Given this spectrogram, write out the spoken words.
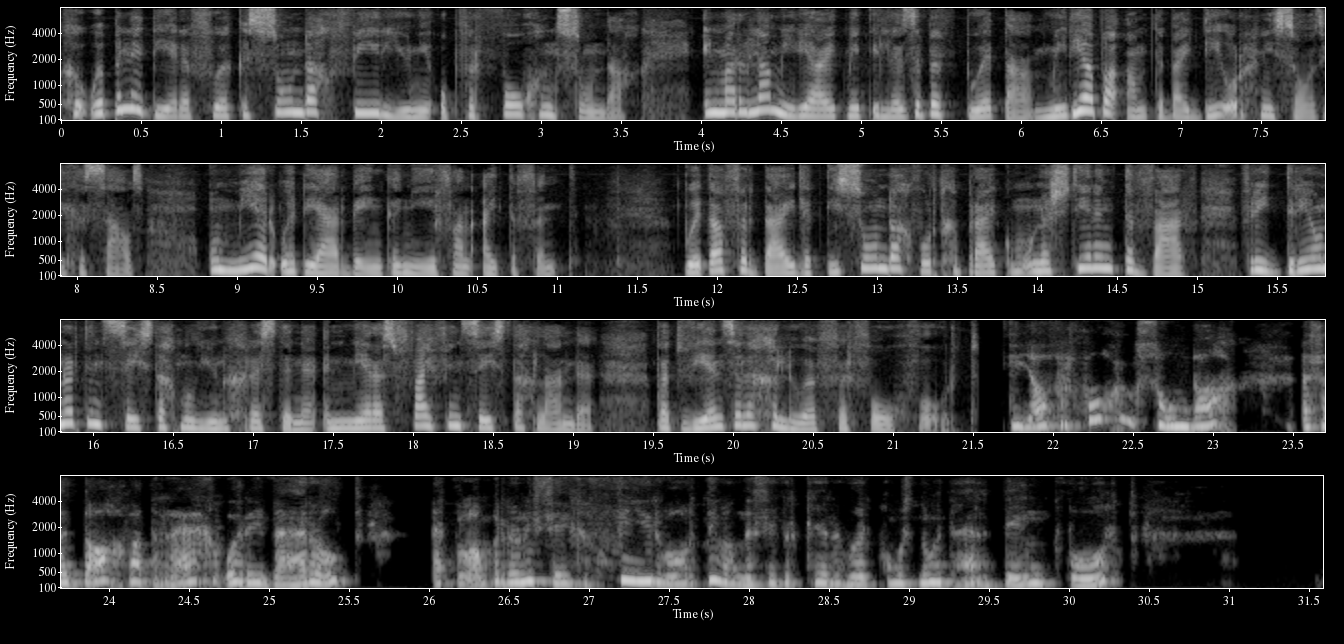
Geopende deure fokus Sondag 4 Junie op Vervolgingssondag en Marula Media het met Elizabeth Botha, mediabeampte by die organisasie gesels om meer oor die herdenking hiervan uit te vind. Botha verduidelik die Sondag word gebruik om ondersteuning te werf vir die 360 miljoen Christene in meer as 65 lande wat weens hulle geloof vervolg word. Die ja Vervolgingssondag is 'n dag wat reg oor die wêreld ek wil amper nou nie sê gevier word nie want dis die verkeerde woord kom ons noem dit herdenk word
